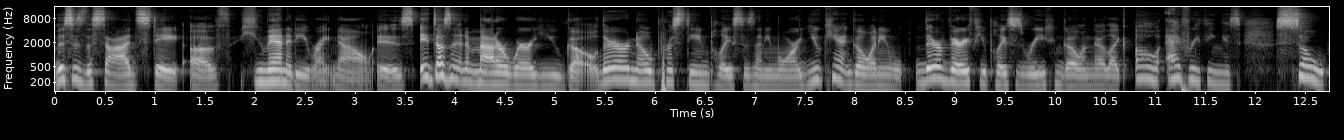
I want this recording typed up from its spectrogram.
this is the sad state of humanity right now is it doesn't matter where you go. There are no pristine places anymore. You can't go any there are very few places where you can go and they're like, "Oh, everything is so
